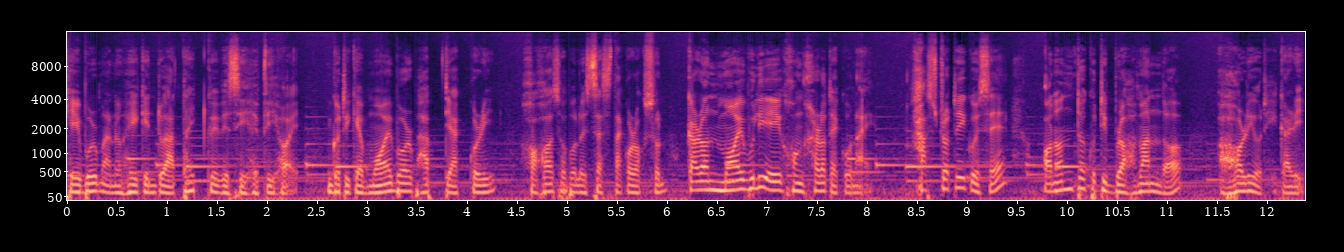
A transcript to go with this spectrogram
সেইবোৰ মানুহেই কিন্তু আটাইতকৈ বেছি হেপী হয়। গতিকে মই বৰ ভাৱ ত্যাগ কৰি সহজ হ'বলৈ চেষ্টা কৰকচোন। কাৰণ মই বুলি এই সংসাৰত একো নাই। শাস্ত্ৰতেই কৈছে অনন্ত কোটি ব্ৰহ্মাণ্ড হৰি অধিকাৰী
